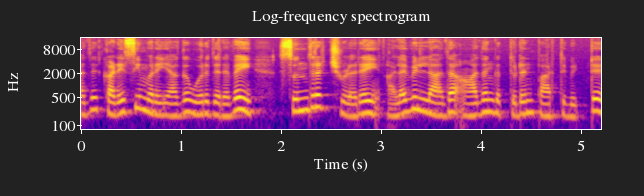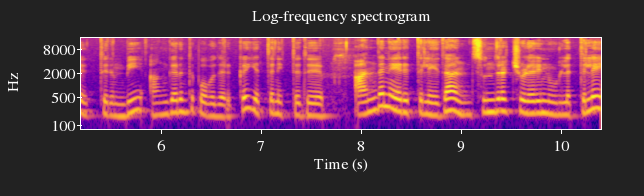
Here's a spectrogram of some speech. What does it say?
அது கடைசி முறையாக ஒரு தடவை சுந்தரச்சுழரை அளவில்லாத ஆதங்கத்துடன் பார்த்துவிட்டு திரும்பி அங்கிருந்து போவதற்கு எத்தனித்தது. அந்த நேரத்திலேதான் சுந்தரச்சுழரின் உள்ளத்திலே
